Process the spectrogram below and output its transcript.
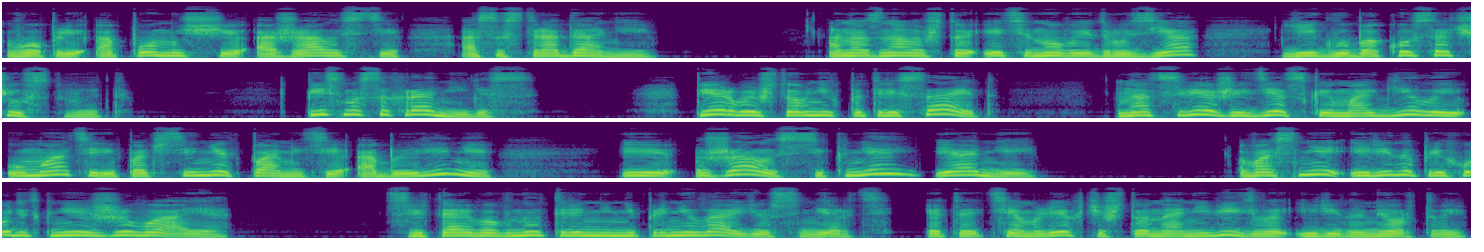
вопли о помощи, о жалости, о сострадании. Она знала, что эти новые друзья ей глубоко сочувствуют. Письма сохранились. Первое, что в них потрясает, над свежей детской могилой у матери почти нет памяти об Ирине и жалости к ней и о ней. Во сне Ирина приходит к ней живая. Цветаева внутренне не приняла ее смерть. Это тем легче, что она не видела Ирину мертвой.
